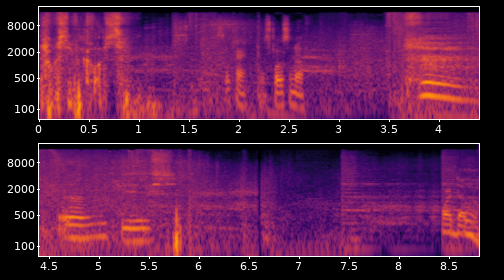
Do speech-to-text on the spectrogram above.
That wasn't even close. It's okay. That's close enough. oh, jeez. More double.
